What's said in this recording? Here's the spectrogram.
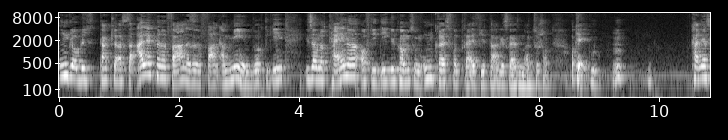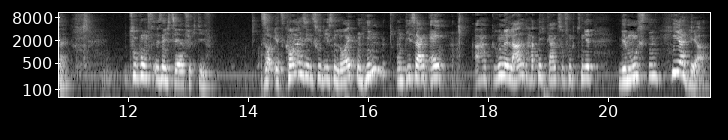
unglaublich Tanklaster, alle können fahren, also fahren Armeen durch die Gegend, ist aber noch keiner auf die Idee gekommen, so im Umkreis von drei, vier Tagesreisen mal zu schauen. Okay, gut, hm. kann ja sein. Zukunft ist nicht sehr effektiv. So, jetzt kommen sie zu diesen Leuten hin und die sagen, ey, ah, grüne Land hat nicht ganz so funktioniert, wir mussten hierher.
